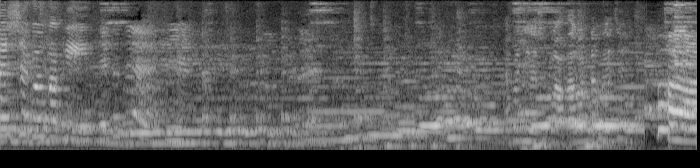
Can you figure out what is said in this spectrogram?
এসছে গো কাকি। এখন জিজ্ঞেস করলাম হয়েছে হ্যাঁ।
